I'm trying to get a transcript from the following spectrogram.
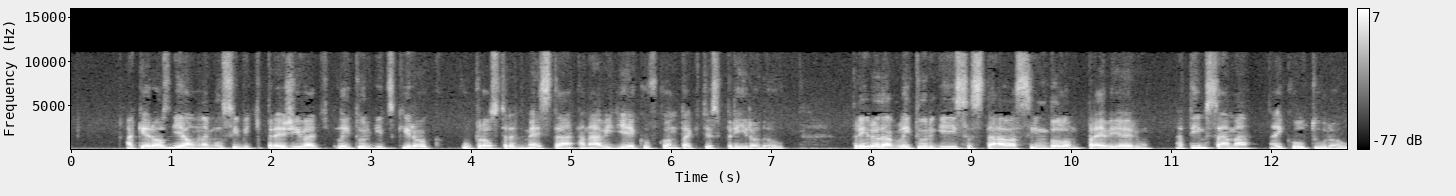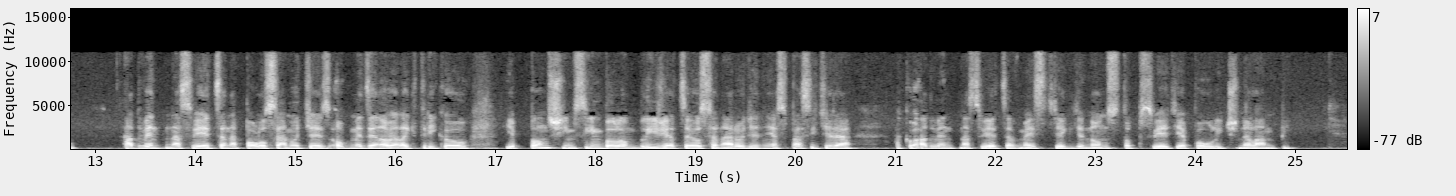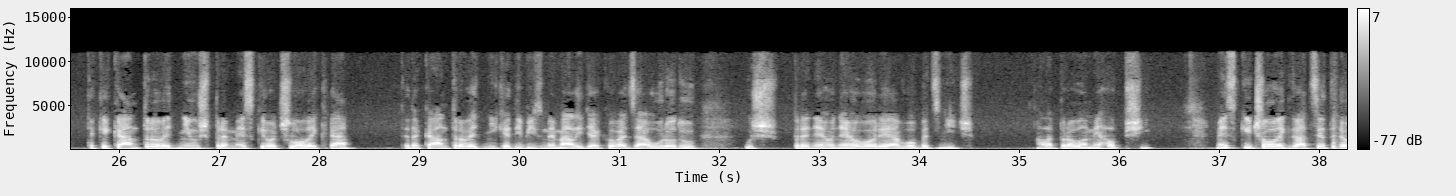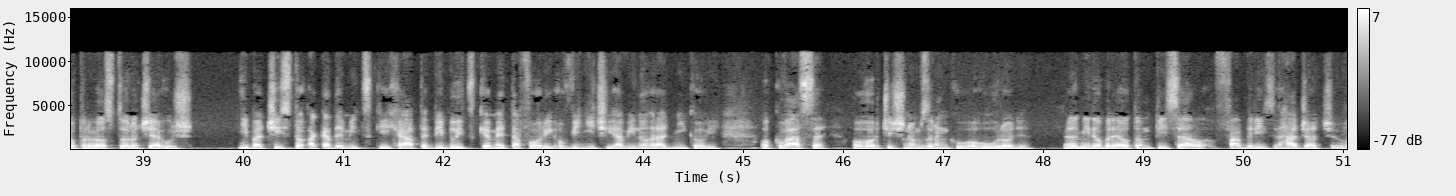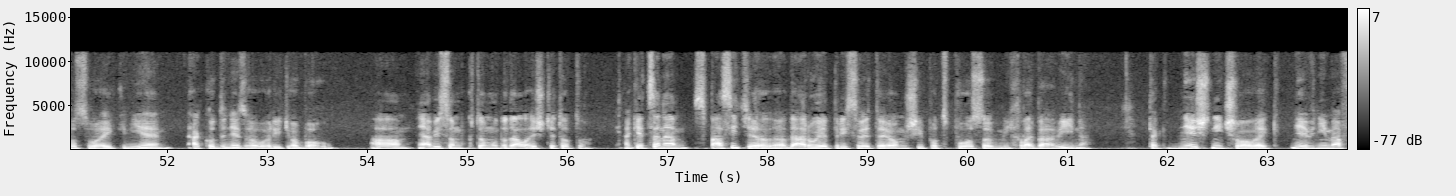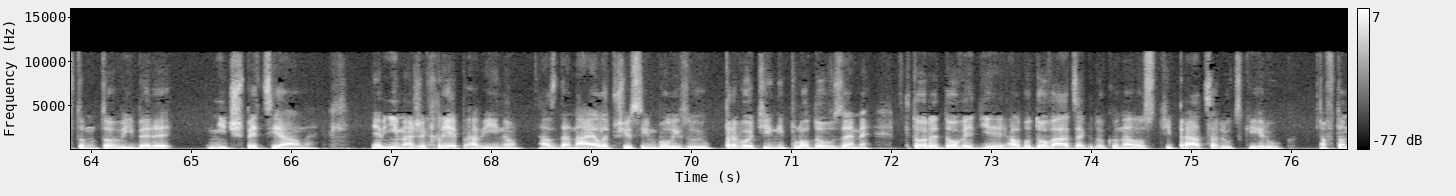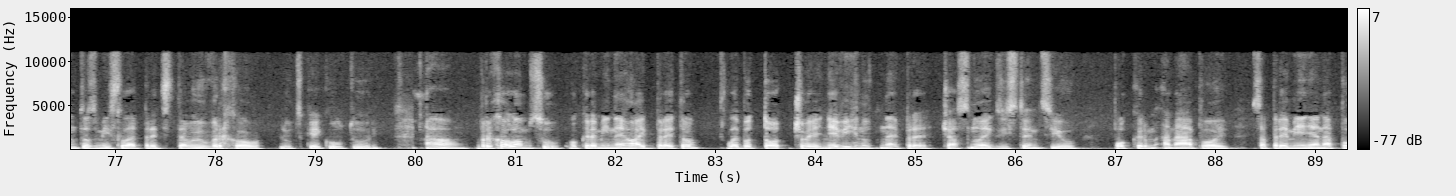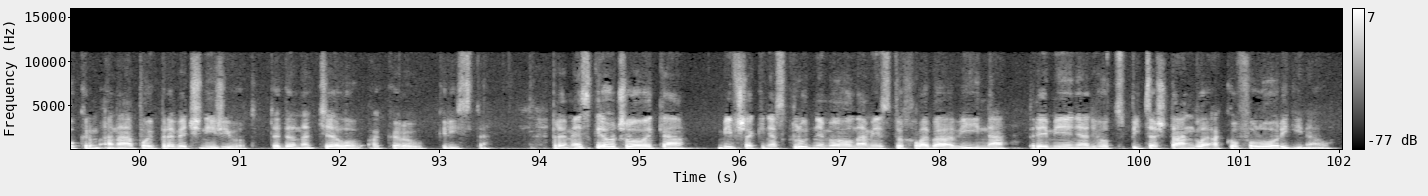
Aké rozdielne musí byť prežívať liturgický rok uprostred mesta a na vidieku v kontakte s prírodou. Príroda v liturgii sa stáva symbolom pre vieru, a tým sama aj kultúrou. Adventná svieca na polosamote s obmedzenou elektrikou je plnším symbolom blížiaceho sa narodenia spasiteľa ako adventná svieca v meste, kde non-stop svietia pouličné lampy. Také kantrové dni už pre mestského človeka, teda kantrové dni, kedy by sme mali ďakovať za úrodu, už pre neho nehovoria vôbec nič. Ale problém je hlbší. Mestský človek 21. storočia už iba čisto akademicky chápe biblické metafory o viniči a vinohradníkovi, o kvase, o horčičnom zrnku, o úrode. Veľmi dobre o tom písal Fabrice Hadžač vo svojej knihe Ako dnes hovoriť o Bohu. A ja by som k tomu dodal ešte toto. A keď sa nám spasiteľ daruje pri Svetej Omši pod spôsobmi chleba a vína, tak dnešný človek nevníma v tomto výbere nič špeciálne. Nevníma, že chlieb a víno a zda najlepšie symbolizujú prvotiny plodov zeme, ktoré dovedie alebo dovádza k dokonalosti práca ľudských rúk. A v tomto zmysle predstavujú vrchol ľudskej kultúry. A vrcholom sú okrem iného aj preto, lebo to, čo je nevyhnutné pre časnú existenciu, pokrm a nápoj, sa premienia na pokrm a nápoj pre väčší život, teda na telo a krv Krista. Pre mestského človeka by však kniaz kľudne mohol namiesto chleba a vína premieňať ho z pizza štangle a kofolu originál.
